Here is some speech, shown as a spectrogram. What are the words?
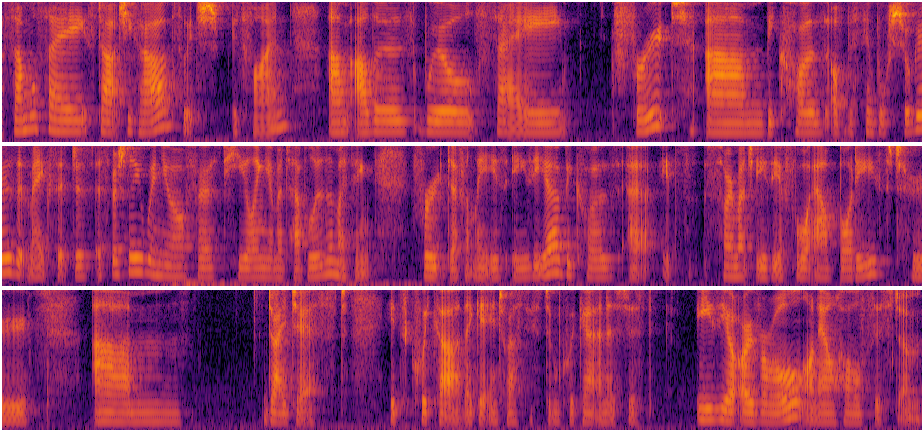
some will say starchy carbs, which is fine. Um, others will say fruit um, because of the simple sugars. It makes it just, especially when you're first healing your metabolism, I think fruit definitely is easier because uh, it's so much easier for our bodies to um, digest. It's quicker, they get into our system quicker, and it's just easier overall on our whole system.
